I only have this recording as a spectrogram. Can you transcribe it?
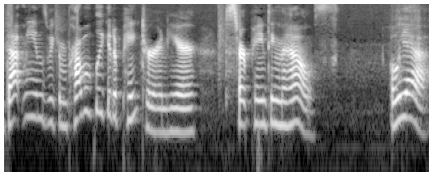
that means we can probably get a painter in here to start painting the house. Oh yeah.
